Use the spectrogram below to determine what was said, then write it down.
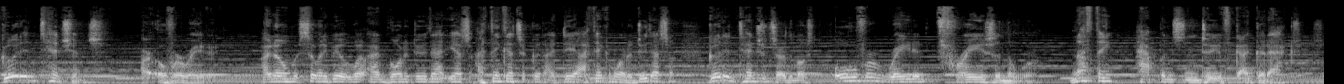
Good intentions are overrated. I know so many people, well, I'm going to do that. Yes, I think that's a good idea. I think I'm going to do that. So good intentions are the most overrated phrase in the world. Nothing happens until you've got good actions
